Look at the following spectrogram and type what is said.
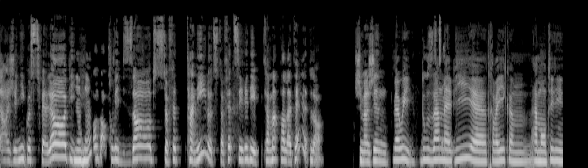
en génie, quoi, ce que tu fais là? Puis, mm -hmm. on t'a trouvé bizarre, puis tu t'as fait tanner, là, tu t'as fait tirer des tomates par la tête, là. J'imagine. Ben oui, 12 ans de ma vie, euh, travailler comme, à monter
